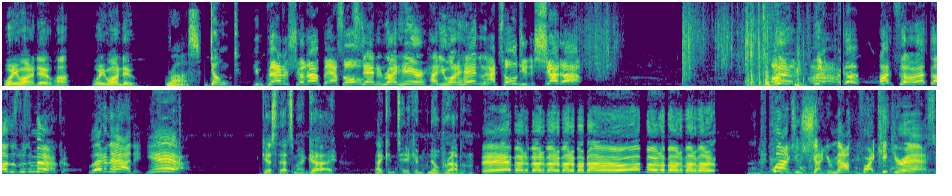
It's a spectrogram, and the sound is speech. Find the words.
What do you want to do, huh? What do you want to do? Ross. Don't. You better shut up, asshole. Standing right here. How do you want to handle it? I told you to shut up. I'm sorry. I thought this was America. Let him have it, yeah! Guess that's my guy. I can take him, no problem. Why don't you shut your mouth before I kick your ass?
